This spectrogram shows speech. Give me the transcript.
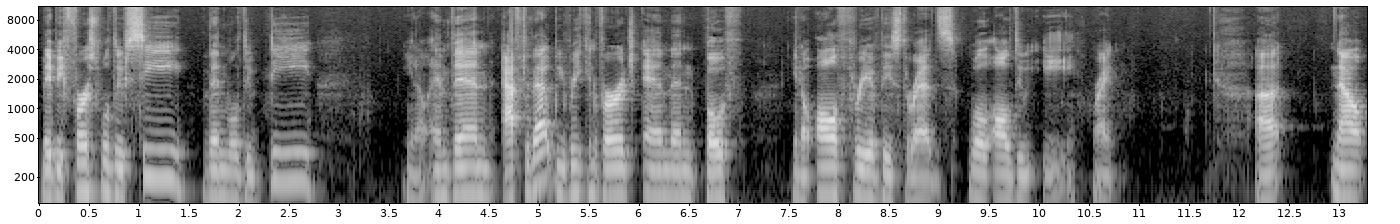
maybe first we'll do C, then we'll do D, you know, and then after that we reconverge, and then both, you know, all three of these threads will all do E, right? Uh, now,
